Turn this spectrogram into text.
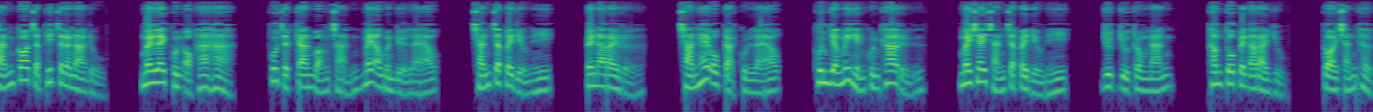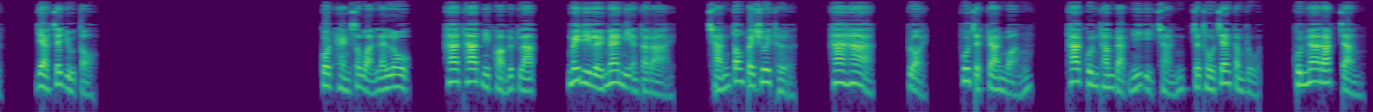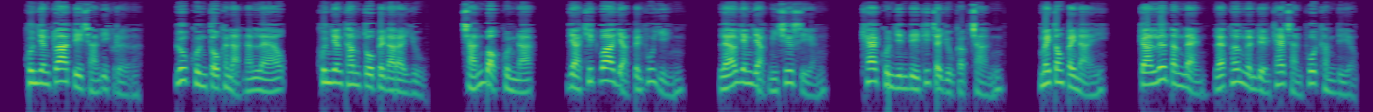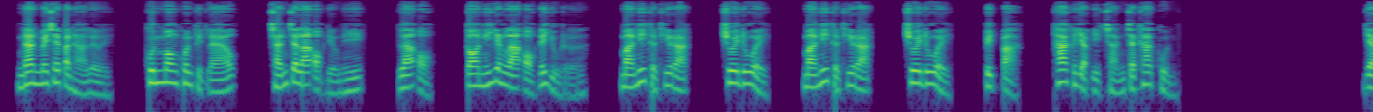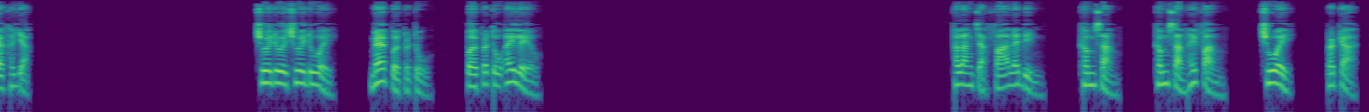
ฉันก็จะพิจารณาดู ไม่ไล่คุณออกห้าห้าผู้จัดการหวังฉันไม่เอาเงินเดือนแล้ว ฉันจะไปเดี๋ยวนี้ เป็นอะไรเหรอ ฉันให้โอกาสคุณแล้ว คุณยังไม่เห็นคุณค่าหรือ ไม่ใช่ฉันจะไปเดี๋ยวนี้ หยุดอยู่ตรงนั้นทำตัวเป็นอะไรอยู่ ปล่อยฉันเถอะ อยากจะอยู่ต่อกฎแห่งสวรรค์และโลกห้าธาตุมีความลึกลับ ไม่ดีเลยแม่มีอันตราย ฉันต้องไปช่วยเธอห้าห้าปล่อย ผู้จัดการหวัง ถ้าคุณทำแบบนี้อีกฉันจะโทรแจ้งตำรวจ คุณน่ารักจัง คุณยังกล้าตีฉันอีกเหรอ ลูกคุณโตขนาดนั้นแล้ว คุณยังทำตัวเป็นอะไรอยู่ ฉันบอกคุณนะอย่าคิดว่าอยากเป็นผู้หญิง แล้วยังอยากมีชื่อเสียง แค่คุณยินดีที่จะอยู่กับฉัน ไม่ต้องไปไหน การเลื่อนตำแหน่งและเพิ่มเงินเดือนแค่ฉันพูดคำเดียว นั่นไม่ใช่ปัญหาเลย คุณมองคนผิดแล้ว ฉันจะลาออกเดี๋ยวนี้ ลาออก ตอนนี้ยังลาออกได้อยู่เหรอ มานี่เถอะที่รัก ช่วยด้วย มานี่เถอะที่รัก ช่วยด้วย ปิดปาก ถ้าขยับอีกฉันจะฆ่าคุณ อย่าขยับ ช่วยด้วยช่วยด้วย แม่เปิดประตู เปิดประตูไอ้เลว พลังจากฟ้าและดิน คำสั่ง คำสั่งให้ฟัง ช่วย ประกาศ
